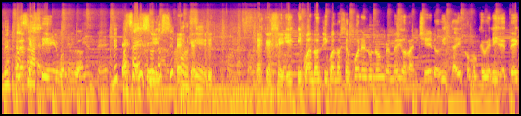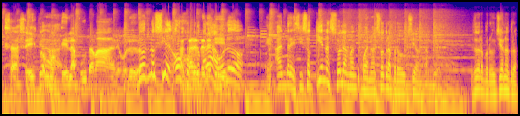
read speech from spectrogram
Me Pero es que pasa, sí, boludo. me pasa Es que eso, sí, no sé es por qué. sí. Es que sí, y, y cuando, y cuando se ponen un hombre medio ranchero, viste, ahí como que venís de Texas, es como que la puta madre, boludo. No, no sé, ojo, Sacar pero pará, boludo. Eh, Andrés hizo quién a. Bueno, es otra producción también. Es otra producción, otro.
